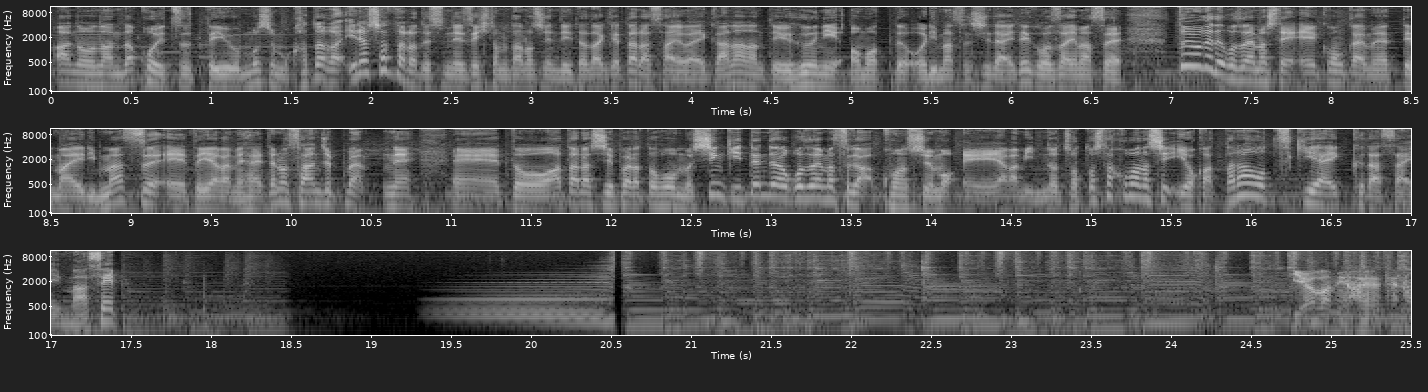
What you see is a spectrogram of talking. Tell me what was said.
あの、なんだこいつっていう、もしも方がいらっしゃったらですね、ぜひとも楽しんでいただけたら幸いかな、なんていうふうに思っております次第でございます。というわけでございまして、えー今回もやってまいります、えっ、と、八神隼の30分、ね、えっ、と、新しいプラットフォーム、新規一点ではございますが、今週も、えー、八神のちょっとした小話、よかったらお付き合いくださいませ。八神颯の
